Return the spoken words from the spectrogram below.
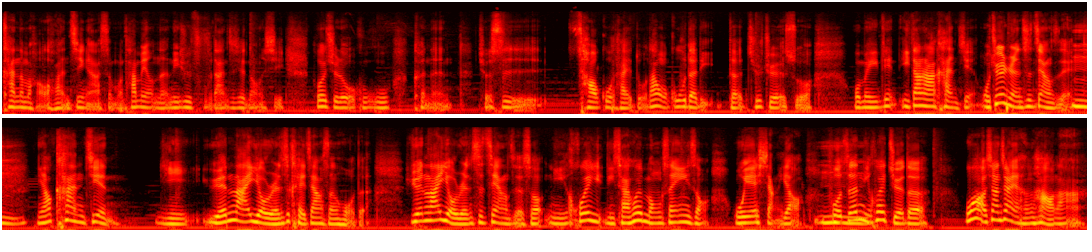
看那么好的环境啊什么，他没有能力去负担这些东西，会觉得我姑姑可能就是超过太多。但我姑姑的理的就觉得说，我们一定一定要让他看见。我觉得人是这样子哎，嗯，你要看见你原来有人是可以这样生活的，原来有人是这样子的时候，你会你才会萌生一种我也想要，否则你会觉得。我好像这样也很好啦。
